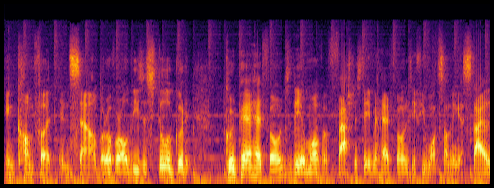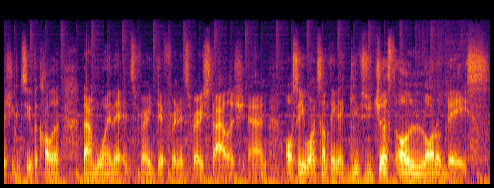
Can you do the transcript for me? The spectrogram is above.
in comfort and sound. But overall, these are still a good good pair of headphones. They are more of a fashion statement headphones. If you want something that's stylish, you can see the color that I'm wearing there. It's very different, it's very stylish. And also you want something that gives you just a lot of bass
